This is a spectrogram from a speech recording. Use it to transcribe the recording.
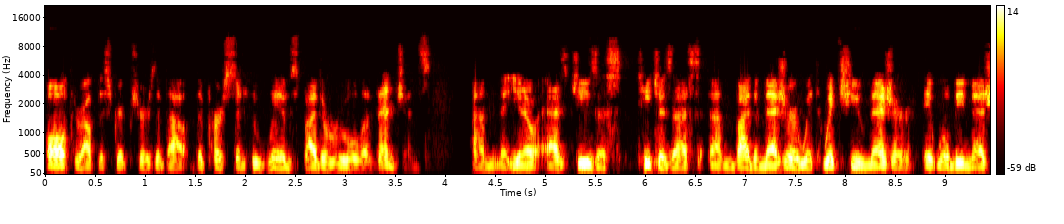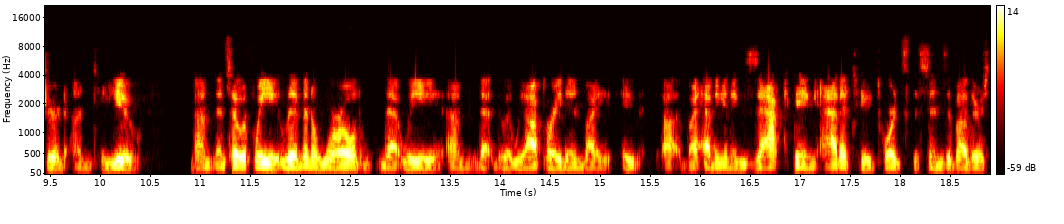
all throughout the scriptures about the person who lives by the rule of vengeance. Um, you know, as Jesus teaches us, um, by the measure with which you measure, it will be measured unto you. Um, and so, if we live in a world that we um, that, we operate in by uh, by having an exacting attitude towards the sins of others,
